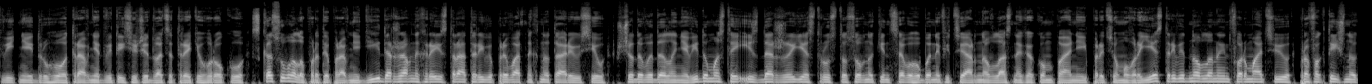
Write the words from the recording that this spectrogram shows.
квітня і 2 травня 2023 року скасувало протиправні дії державних реєстраторів і приватних нотаріусів щодо видалення відомостей із держреєстру стосовно кінцевого бенефіціарного власника компаній. При цьому в реєстрі відновлено інформацію про фактичного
